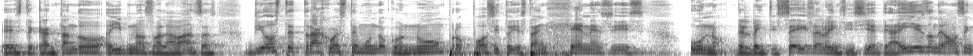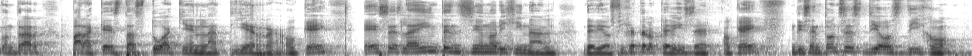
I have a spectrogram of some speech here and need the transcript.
este, cantando himnos o alabanzas. Dios te trajo este mundo con un propósito y está en Génesis 1, del 26 al 27. Ahí es donde vamos a encontrar para qué estás tú aquí en la tierra, ¿ok? Esa es la intención original de Dios. Fíjate lo que dice, ¿ok? Dice entonces Dios dijo...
